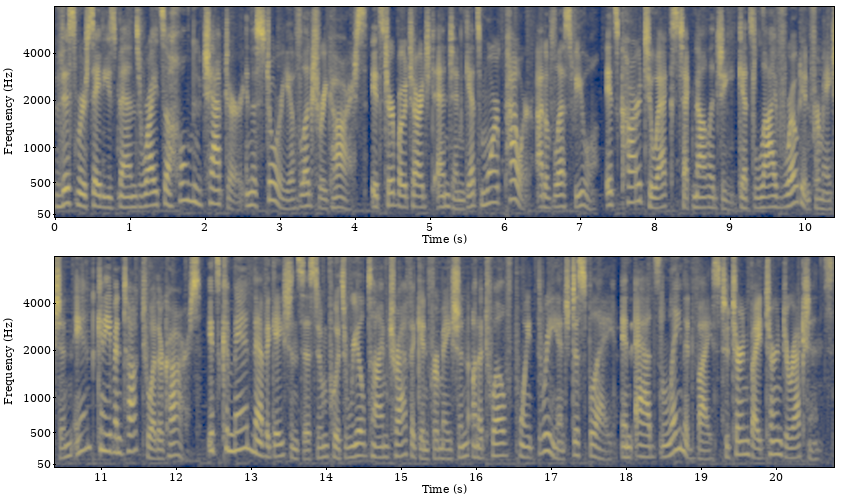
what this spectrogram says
This Mercedes-Benz writes a whole new chapter in the story of luxury cars. Its turbocharged engine gets more power out of less fuel. Its Car2X technology gets live road information and can even talk to other cars. Its command navigation system puts real-time traffic information on a 12.3-inch display and adds lane advice to turn-by-turn directions.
